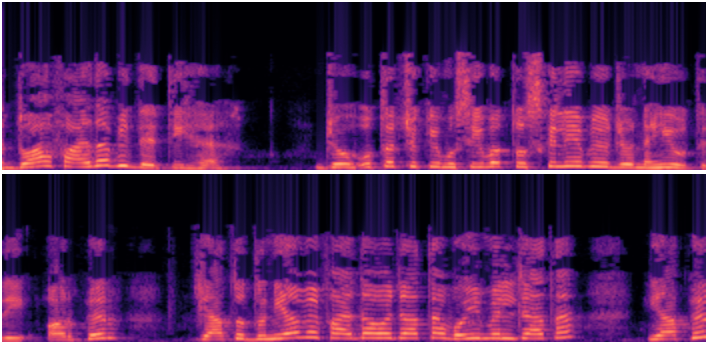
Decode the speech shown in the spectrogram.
دعا فائدہ بھی دیتی ہے۔ جو اتر چکی مصیبت اس کے لیے بھی جو نہیں اتری۔ اور پھر یا تو دنیا میں فائدہ ہو جاتا ہے، وہی مل جاتا ہے، یا پھر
